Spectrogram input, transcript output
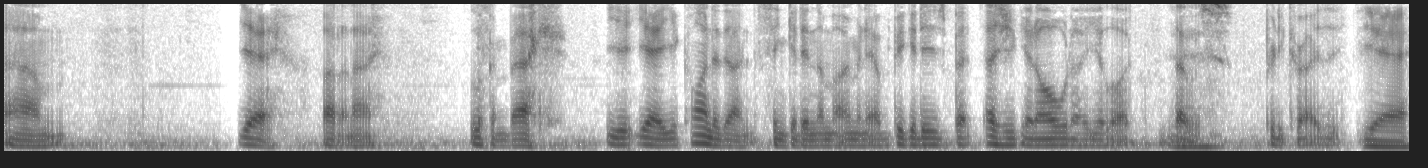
Um, yeah, I don't know. Looking back, you, yeah, you kind of don't think it in the moment how big it is, but as you get older, you're like, that Yeah. was pretty crazy. yeah.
